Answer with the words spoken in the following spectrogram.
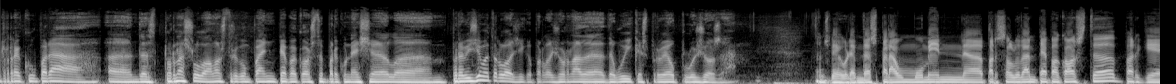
recuperar, eh, de tornar a saludar el nostre company Pep Acosta per conèixer la previsió meteorològica per la jornada d'avui que es preveu plujosa. Doncs bé, haurem d'esperar un moment eh, per saludar en Pep Acosta perquè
